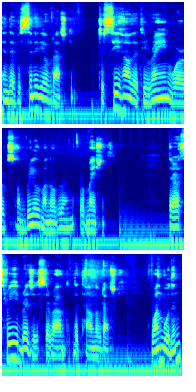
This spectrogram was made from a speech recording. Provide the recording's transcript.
in the vicinity of Raczki to see how the terrain works on real maneuvering formations. There are three bridges around the town of Raczki. One wooden,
